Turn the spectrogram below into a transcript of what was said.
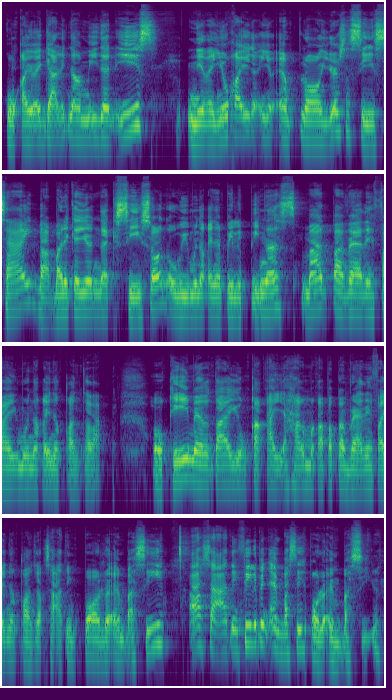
Kung kayo ay galing ng Middle East, nirenew kayo ng inyong employer sa seaside, babalik kayo next season, uwi muna kayo ng Pilipinas, magpa-verify muna kayo ng contract. Okay, meron tayong kakayahang makapag-verify ng contract sa ating Polo Embassy, ah, sa ating Philippine Embassy, Polo Embassy yun.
